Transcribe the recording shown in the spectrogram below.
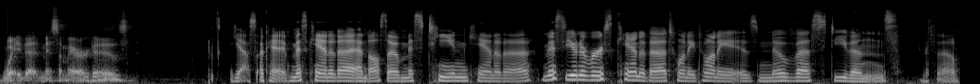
way that Miss America is. Yes, okay. Miss Canada and also Miss Teen Canada. Miss Universe Canada 2020 is Nova Stevens. So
